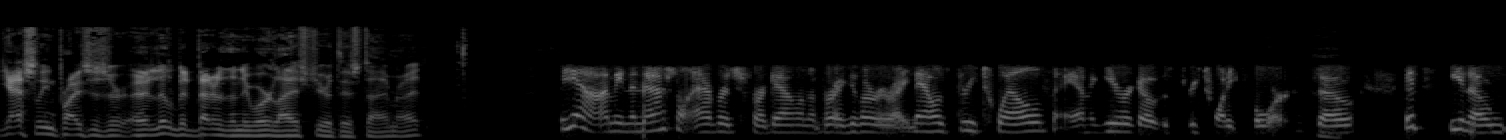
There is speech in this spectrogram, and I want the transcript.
gasoline prices are a little bit better than they were last year at this time, right? Yeah, I mean the national average for a gallon of regular right now is three twelve, and a year ago it was three twenty four. So it's you know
